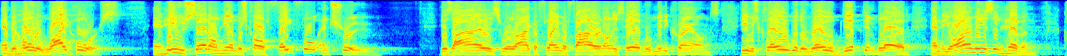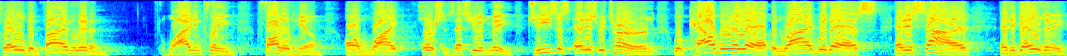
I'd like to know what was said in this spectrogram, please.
and behold, a white horse. And he who sat on him was called Faithful and True. His eyes were like a flame of fire, and on his head were many crowns. He was clothed with a robe dipped in blood, and the armies in heaven, clothed in fine linen, white and clean, followed him on white horses. That's you and me. Jesus at his return will cowboy up and ride with us at his side as he goes and he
